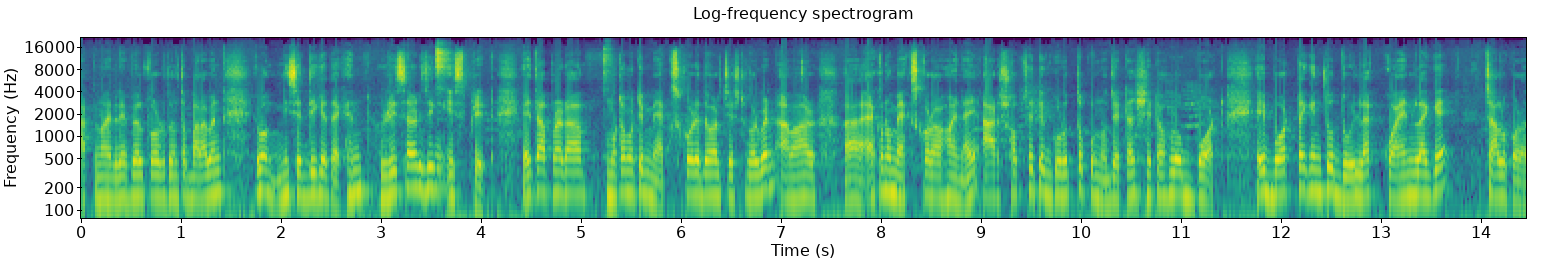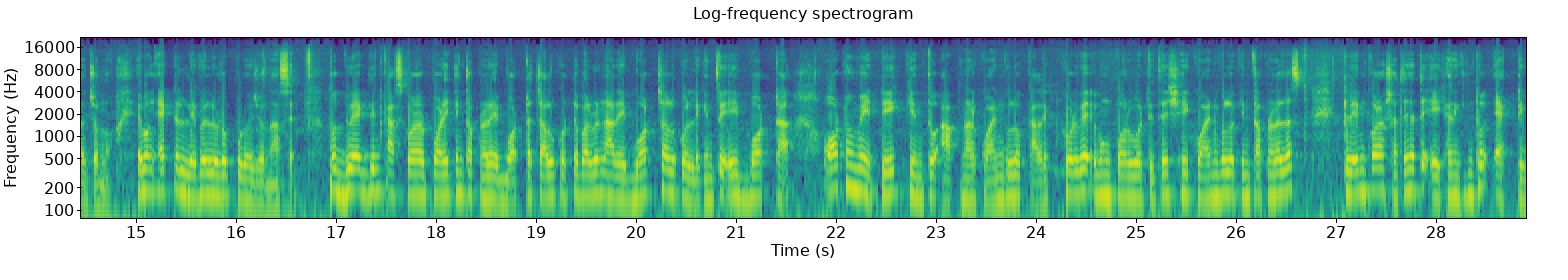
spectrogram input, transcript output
আট, নয় লেভেল পর্যন্ত বাড়াবেন। এবং নিচের দিকে দেখেন রিসার্জিং স্পিড এটা আপনারা মোটামুটি ম্যাক্স করে দেওয়ার চেষ্টা করবেন। আমার এখনও ম্যাক্স করা হয় নাই। আর সবচাইতে গুরুত্বপূর্ণ যেটা, সেটা হলো বট। এই বটটা কিন্তু দুই লাখ কয়েন লাগে। চালু করার জন্য এবং একটা লেভেলেরও প্রয়োজন আছে। তো দু একদিন কাজ করার পরে কিন্তু আপনারা এই বটটা চালু করতে পারবেন আর এই বট চালু করলে কিন্তু এই বটটা অটোমেটিক কিন্তু আপনার কয়েনগুলো কালেক্ট করবে এবং পরবর্তীতে সেই কয়েনগুলো কিন্তু আপনারা জাস্ট ক্লেম করার সাথে সাথে এখানে কিন্তু অ্যাক্টিভ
